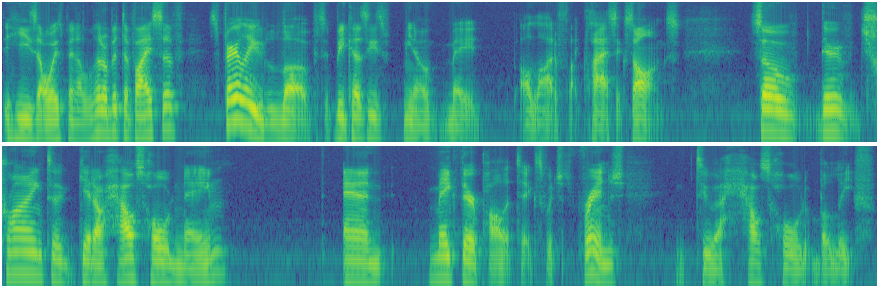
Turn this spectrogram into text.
he's always been a little bit divisive, is fairly loved because he's, you know, made a lot of like classic songs. So they're trying to get a household name and make their politics, which is fringe, to a household belief.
